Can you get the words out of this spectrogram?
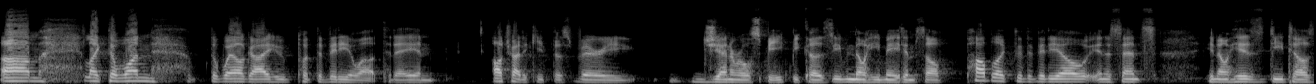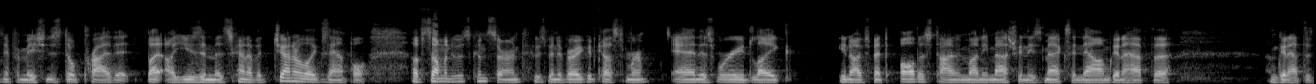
Um, like the one, the whale guy who put the video out today, and I'll try to keep this very general speak because even though he made himself public through the video, in a sense, you know, his details and information is still private, but I'll use him as kind of a general example of someone who's concerned, who's been a very good customer, and is worried like, you know, I've spent all this time and money mastering these mechs, and now I'm going to have to, I'm going to have to,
